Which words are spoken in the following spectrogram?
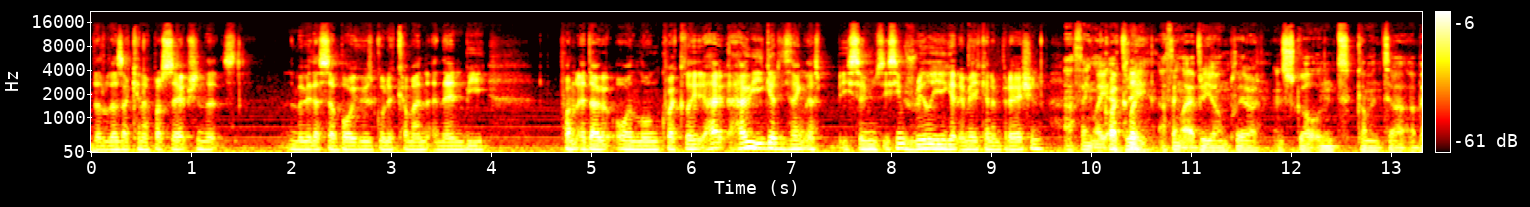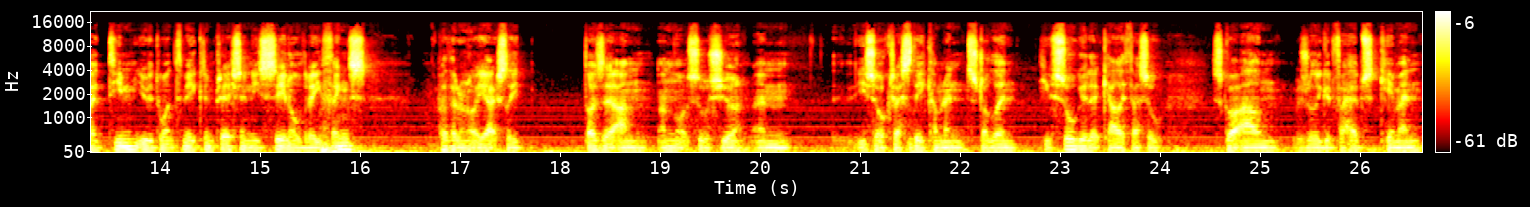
there is a kind of perception that maybe this is a boy who's going to come in and then be punted out on loan quickly. How how eager do you think this? He seems he seems really eager to make an impression. I think like Quickly. every I think like every young player in Scotland coming to a big team, you would want to make an impression. He's saying all the right things. Whether or not he actually does it, I'm I'm not so sure. Um, you saw Christie coming in struggling. He was so good at Caley Thistle. Scott Allan was really good for Hibs. Came in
